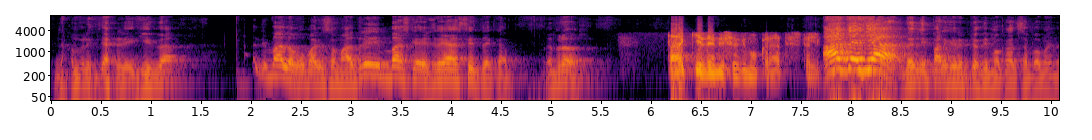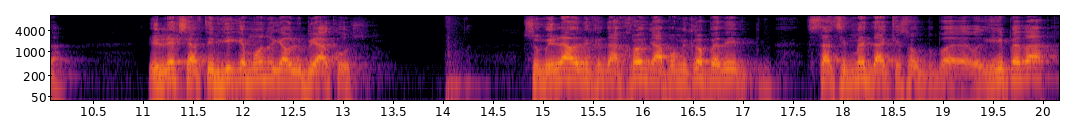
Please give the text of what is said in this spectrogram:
να βρείτε άλλη γίδα. Θα την βάλω εγώ πάλι στο Μαντρί, μπας και χρειαστείτε κάπου. Εμπρός. Τάκη δεν είσαι δημοκράτης τελικά. Άντε γεια! Δεν υπάρχει ρε πιο δημοκράτης από μένα. Η λέξη αυτή βγήκε μόνο για Ολυμπιακούς. Σου μιλάω ειλικρινά χρόνια από μικρό παιδί στα τσιμέντα και στο ε, γήπεδα.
